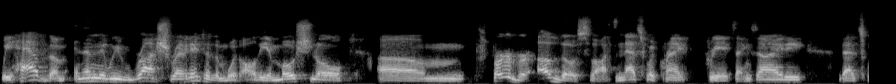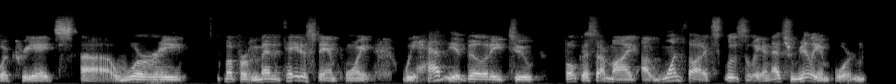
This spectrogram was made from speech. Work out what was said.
We have them, and then we rush right into them with all the emotional um, fervor of those thoughts, and that's what creates anxiety. That's what creates uh, worry. But from a meditative standpoint, we have the ability to focus our mind on one thought exclusively, and that's really important.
